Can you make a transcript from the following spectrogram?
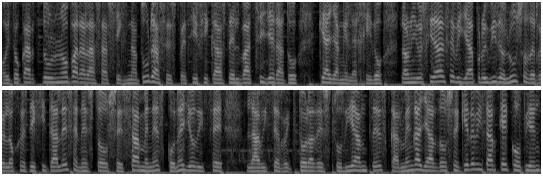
Hoy tocar turno para las asignaturas específicas del bachillerato que hayan elegido. La Universidad de Sevilla ha prohibido el uso de relojes digitales en estos exámenes. Con ello, dice la vicerrectora de estudiantes, Carmen Gallardo, se quiere evitar que copien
